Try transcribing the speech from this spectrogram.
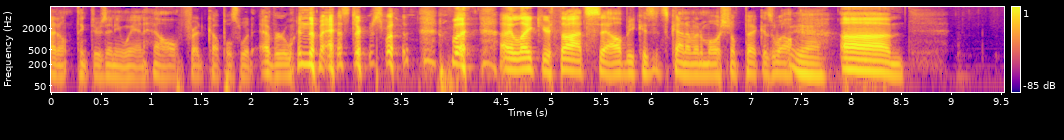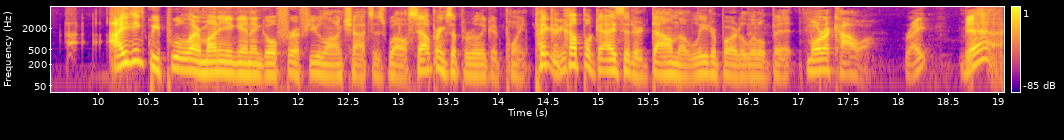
I don't think there's any way in hell Fred Couples would ever win the Masters. But but I like your thoughts, Sal, because it's kind of an emotional pick as well. Yeah. Um, I think we pool our money again and go for a few long shots as well. Sal brings up a really good point. Pick a couple guys that are down the leaderboard a little bit. Morikawa, right? Yeah,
